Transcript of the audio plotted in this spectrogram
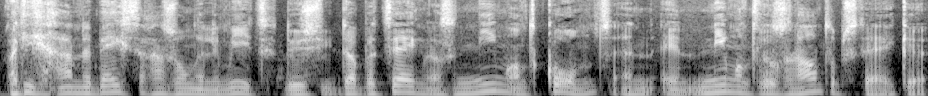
Maar die gaan, de meeste gaan zonder limiet. Niet. Dus dat betekent als niemand komt en, en niemand wil zijn hand opsteken,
